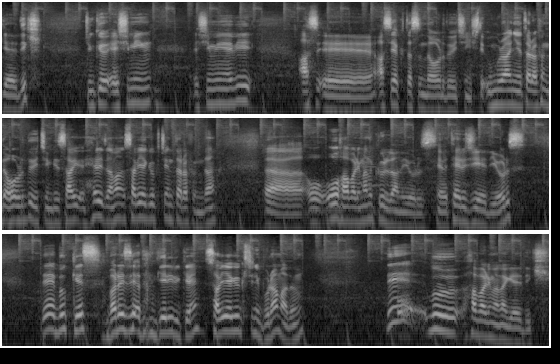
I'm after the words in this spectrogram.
geldik. Çünkü eşimin eşimin evi As, e, Asya kıtasında olduğu için işte Umraniye tarafında olduğu için biz her zaman Sabiha Gökçen tarafından aa, o, o havalimanı kullanıyoruz, evet, tercih ediyoruz. Ve bu kez Malezya'dan gelirken Sabiha Gökçen'i. Ve bu havalimanına geldik.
